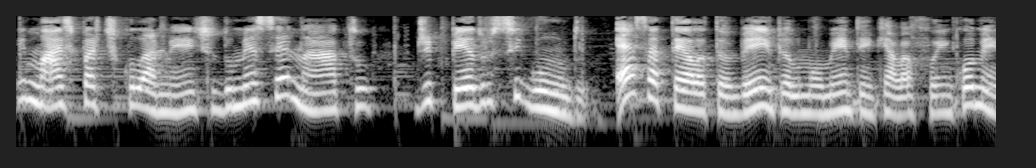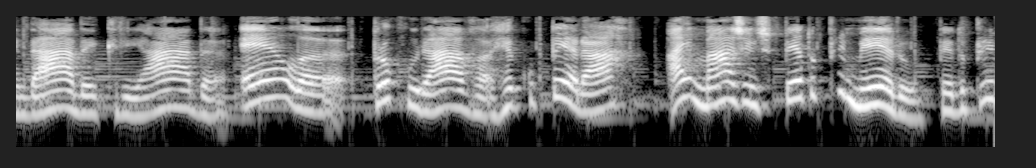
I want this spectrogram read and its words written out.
e mais particularmente do mecenato de Pedro II. Essa tela também, pelo momento em que ela foi encomendada e criada, ela procurava recuperar a imagem de Pedro I. Pedro I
